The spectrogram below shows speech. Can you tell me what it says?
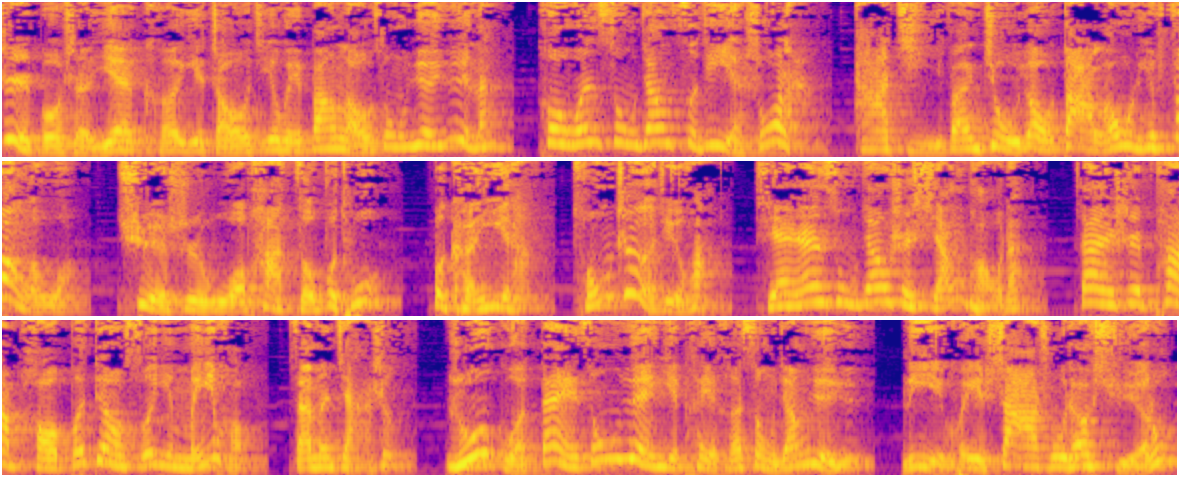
是不是也可以找机会帮老宋越狱呢？后文宋江自己也说了，他几番就要大牢里放了我，却是我怕走不脱，不肯依他。从这句话，显然宋江是想跑的，但是怕跑不掉，所以没跑。咱们假设，如果戴宗愿意配合宋江越狱，李逵杀出条血路，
